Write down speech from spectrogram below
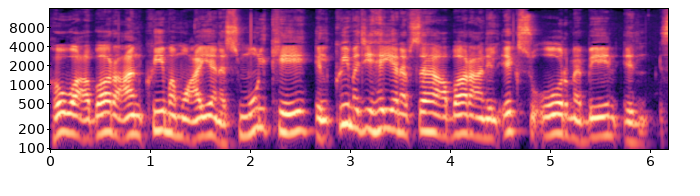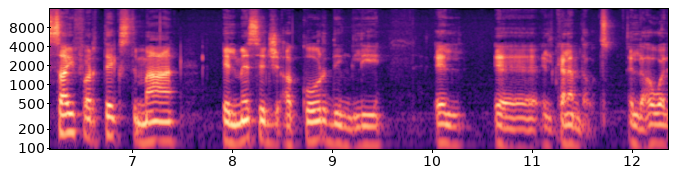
هو عبارة عن قيمة معينة small k القيمة دي هي نفسها عبارة عن ال XOR ما بين ال ciphertext مع ال message according ل آه الكلام دوت. اللي هو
